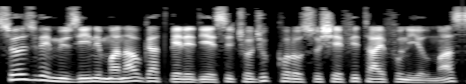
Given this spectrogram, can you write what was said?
Söz ve müziğini Manavgat Belediyesi Çocuk Korosu şefi Tayfun Yılmaz,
